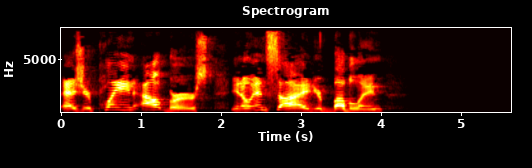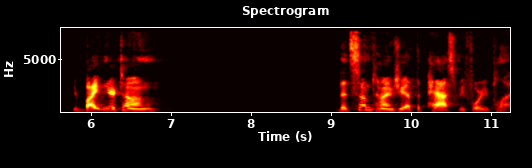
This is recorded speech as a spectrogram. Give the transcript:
as you're playing outburst, you know, inside you're bubbling, you're biting your tongue, that sometimes you have to pass before you play.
